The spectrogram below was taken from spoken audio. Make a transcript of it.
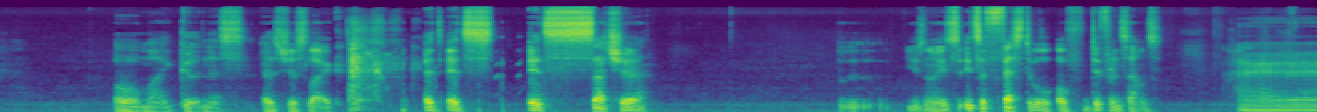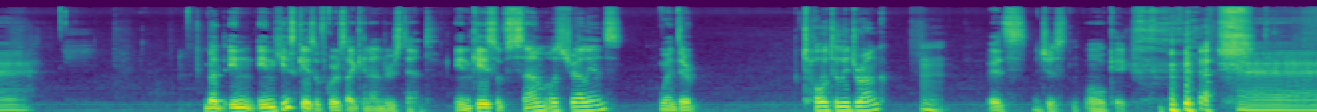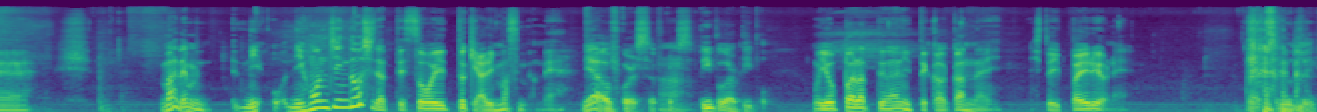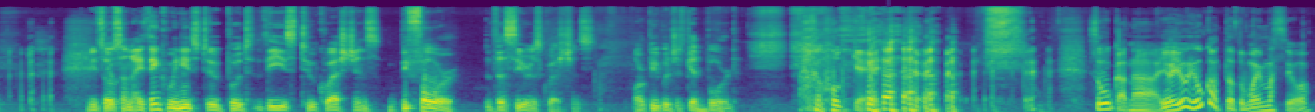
oh my goodness, it's just like it, it's it's such a you know it's it's a festival of different sounds. Uh. But in in his case, of course, I can understand. In case of some Australians, when they're totally drunk, Hmm. it's just okay. へえ まあでもに日本人同士だってそういう時ありますもんね Yeah, of course, of course. People are people. もう酔っ払って何言ってるか分かんない人いっぱいいるよね Absolutely. Mitsuo-san, I think we need to put these two questions before the serious questions, or people just get bored. OK そうかないやよよかったと思いますよ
